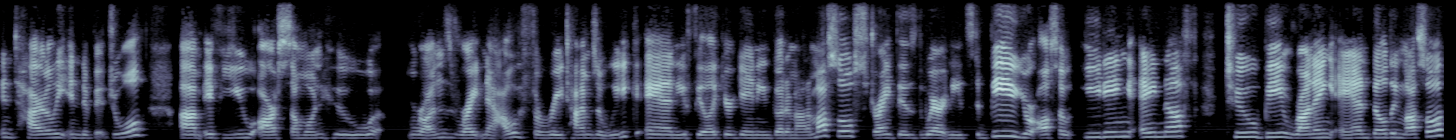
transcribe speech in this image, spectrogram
entirely individual. Um, if you are someone who runs right now three times a week and you feel like you're gaining a good amount of muscle, strength is where it needs to be, you're also eating enough to be running and building muscle,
